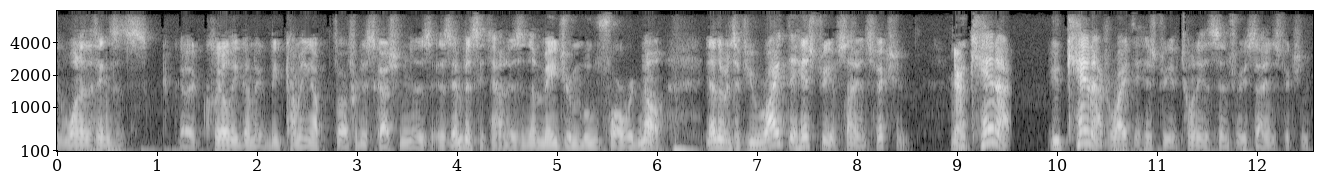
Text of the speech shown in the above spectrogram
one of the things that's uh, clearly going to be coming up for, for discussion is, is Embassy Town. Is it a major move forward? No. In other words, if you write the history of science fiction, Yeah. you cannot you cannot write the history of 20th century science fiction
